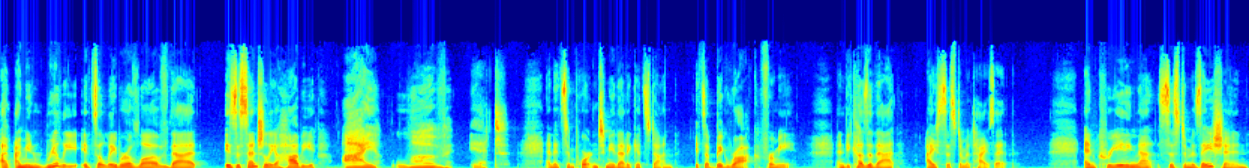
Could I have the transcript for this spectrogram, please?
I, I mean, really, it's a labor of love that is essentially a hobby. I love it. And it's important to me that it gets done. It's a big rock for me. And because of that, I systematize it and creating that systemization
